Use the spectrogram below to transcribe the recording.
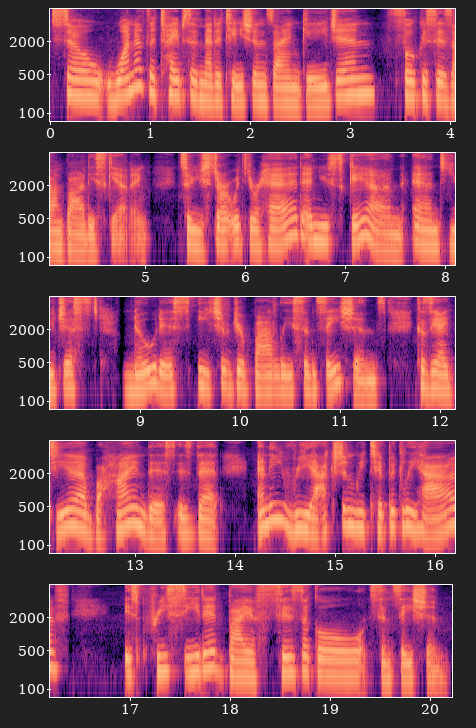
So, one of the types of meditations I engage in focuses on body scanning. So, you start with your head and you scan and you just notice each of your bodily sensations. Because the idea behind this is that any reaction we typically have is preceded by a physical sensation.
